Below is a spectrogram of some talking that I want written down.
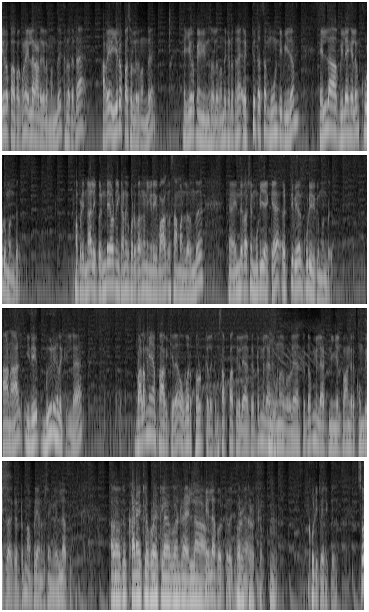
யூரோப்பா பார்க்கணும் எல்லா நாடுகளும் வந்து கிட்டத்தட்ட அவை யூரோப்பா சொல்கிறது வந்து யூரோப்பியன் யூனியன் சொல்லுது வந்து கிட்டத்தட்ட எட்டு தசம் மூன்று வீதம் எல்லா விலைகளும் கூடுமுண்டு. அப்படின்னா இப்போ இண்டையோட நீங்கள் கணக்கு போட்டு பாருங்கள் நீங்கள் வாங்குற சாமான்லேருந்து இந்த வருஷம் முடியக்க எட்டு வீதம் கூடியிருக்குமுண்டு. ஆனால் இது வீடுகளுக்கு இல்லை. வளமையாக பாவிக்கிற ஒவ்வொரு பொருட்களுக்கும் சப்பாத்தி விலையாக இருக்கட்டும் இல்லாட்டி உணவு விலையாக இருக்கட்டும் இல்லாட்டி நீங்கள் வாங்குற கம்ப்யூட்டராக இருக்கட்டும் அப்படியான விஷயங்கள் எல்லாத்துக்கும். அதாவது கடைக்குள்ள போய்க்கல பண்ற எல்லா எல்லா பொருட்களுக்கும். பொருட்களுக்கும். கூடி போயிருக்குது. ஸோ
